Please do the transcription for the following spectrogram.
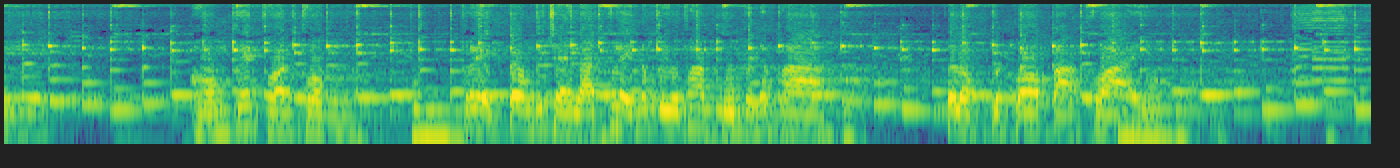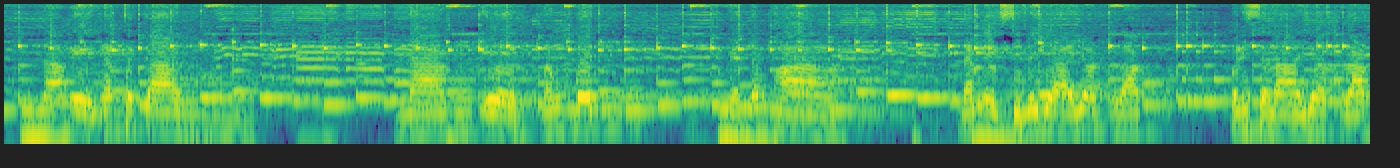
มหงเพชรพรพรมพระเอกโต้องวิชัยรัตน์พระเอกน้องบิวภาคภูมิเป็นนภาตลกกุดปอปากควาย นางเอกนัทการ นางเอกน้องเบนเพชรนภานางเอกศิริยายอดรัก ปริศลายอดรัก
